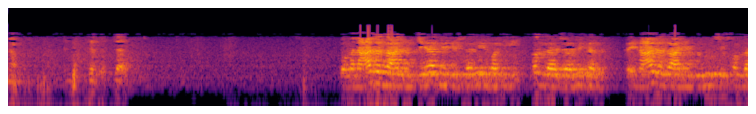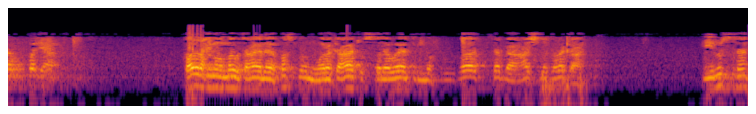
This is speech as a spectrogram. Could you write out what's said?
نعم. الثالث ومن عجز عن القيام في الفريضة صلى جالسا فإن عجز عن الجلوس صلى مضطجعا قال رحمه الله تعالى فصل وركعات الصلوات المفروضات سبع عشرة ركعة. في نسخة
